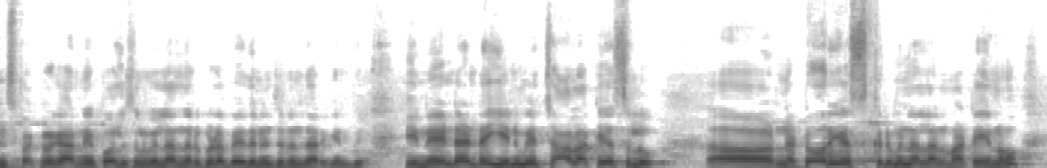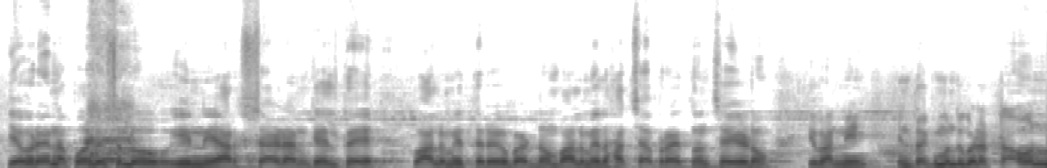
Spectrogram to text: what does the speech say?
ఇన్స్పెక్టర్ గారిని పోలీసులు వీళ్ళందరూ కూడా బెదిరించడం జరిగింది. ఈయన ఏంటంటే ఈయన మీద చాలా కేసులు నటోరియస్ క్రిమినల్ అనమాట ఈయన. ఎవరైనా పోలీసులు ఈయన్ని అరెస్ట్ చేయడానికి వెళ్తే వాళ్ళ మీద తిరగబడడం వాళ్ళ మీద హత్యా ప్రయత్నం చేయడం ఇవన్నీ. ఇంతకుముందు కూడా టౌన్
